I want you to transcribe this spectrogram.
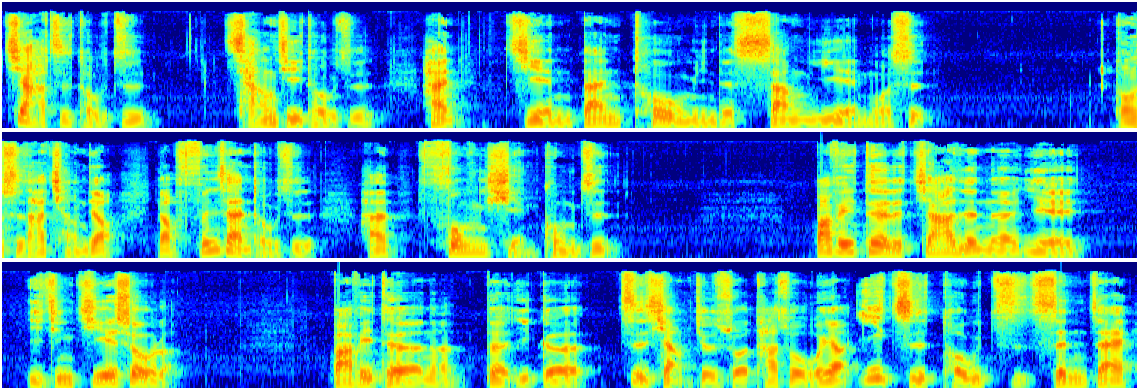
价值投资、长期投资和简单透明的商业模式。同时，他强调要分散投资。和风险控制，巴菲特的家人呢也已经接受了巴菲特呢的一个志向，就是说，他说我要一直投资身在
